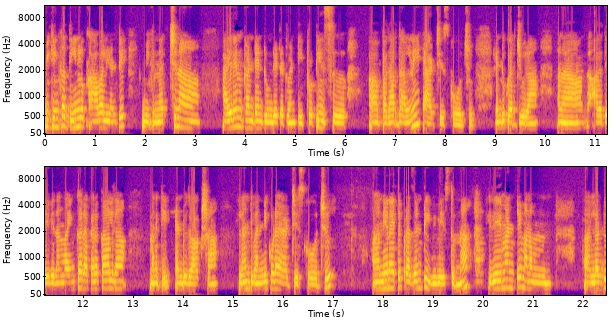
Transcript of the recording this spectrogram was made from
మీకు ఇంకా దీనిలో కావాలి అంటే మీకు నచ్చిన ఐరన్ కంటెంట్ ఉండేటటువంటి ప్రోటీన్స్ పదార్థాలని యాడ్ చేసుకోవచ్చు. ఎండు ఖర్జూర అదే విధంగా ఇంకా రకరకాలుగా మనకి ఎండు ద్రాక్ష ఇలాంటివన్నీ కూడా యాడ్ చేసుకోవచ్చు. నేనైతే ప్రజెంట్ ఇవి వేస్తున్నా. ఇదేమంటే మనం లడ్డు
